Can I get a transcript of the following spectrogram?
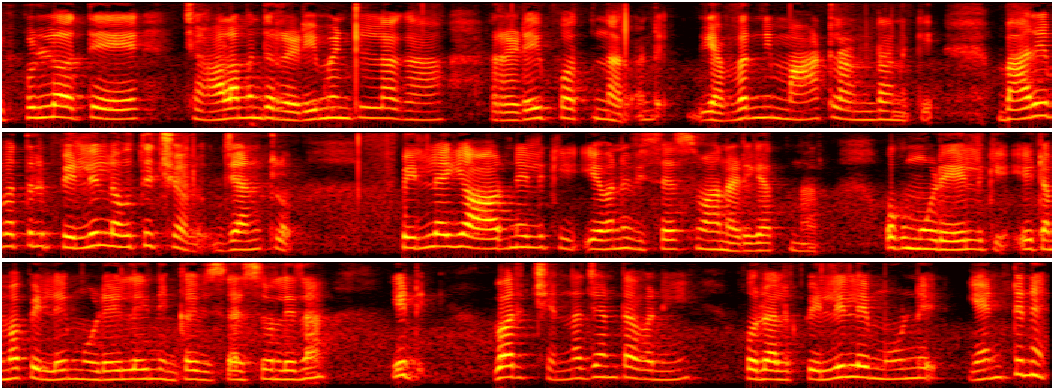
ఇప్పుడులో అయితే చాలామంది రెడీమేడ్లాగా రెడీ అయిపోతున్నారు. అంటే ఎవరిని మాట్లాడడానికి భార్య భర్తలు పెళ్ళిళ్ళు అవుతే చాలు జంటలో. పెళ్ళి అయ్యి ఆరు నెలలకి ఏమైనా విశేషం అని అడిగేస్తున్నారు. ఒక మూడేళ్ళకి. ఏటమ్మా పెళ్ళి మూడేళ్ళైంది ఇంకా విశేషం లేదా? ఇటు వారి చిన్న జంట అవని పొలాలకు పెళ్ళిళ్ళే మూడు నె- వెంటనే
